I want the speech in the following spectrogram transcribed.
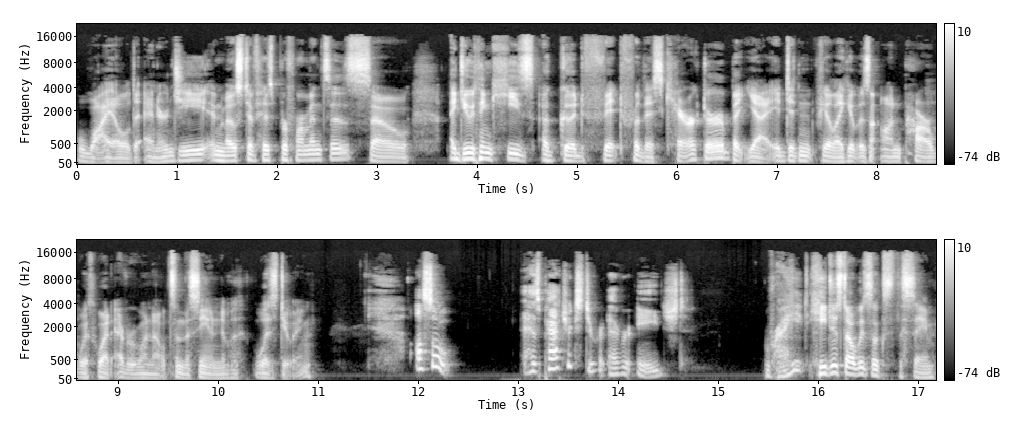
wild energy in most of his performances. So I do think he's a good fit for this character. But yeah, it didn't feel like it was on par with what everyone else in the scene was doing. also, has Patrick Stewart ever aged? Right? He just always looks the same.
